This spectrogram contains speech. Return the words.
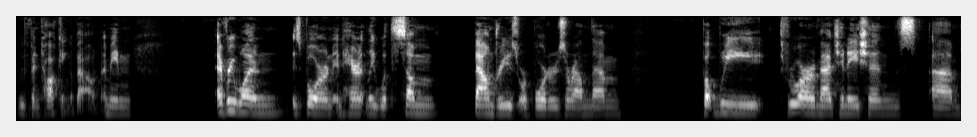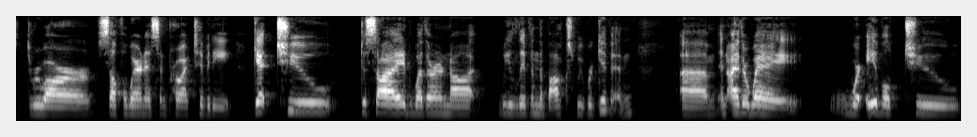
we've been talking about. I mean, everyone is born inherently with some boundaries or borders around them, but we, through our imaginations, um, through our self awareness and proactivity, get to decide whether or not we live in the box we were given. Um, and either way, we're able to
